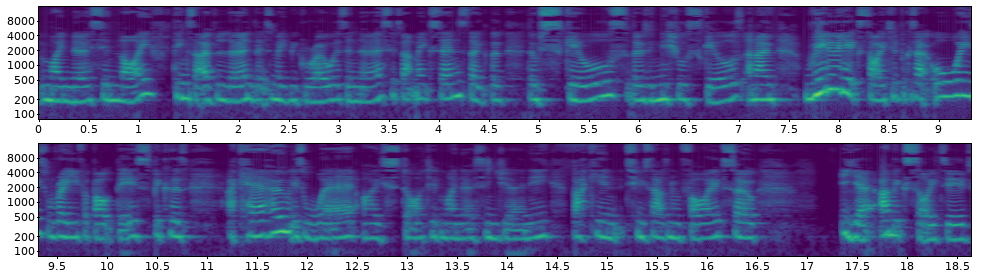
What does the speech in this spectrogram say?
my nursing life, things that I've learned that's made me grow as a nurse, if that makes sense, like the, those skills, those initial skills. And I'm really, really excited because I always rave about this because a care home is where I started my nursing journey back in 2005. So yeah, I'm excited.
